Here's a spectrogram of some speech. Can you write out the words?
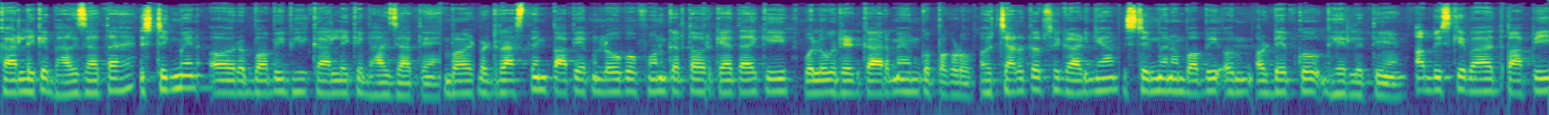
कार लेके भाग जाता है। स्टिगमैन और बॉबी भी कार लेके भाग जाते हैं। बट बट रास्ते में पापी अपने लोगों को फ़ोन करता है और कहता है कि वो लोग रेड कार में उनको पकड़ो। और चारों तरफ़ से गाड़ियाँ स्टिगमैन और बॉबी और, और डेप को घेर लेती हैं। अब इसके बाद पापी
